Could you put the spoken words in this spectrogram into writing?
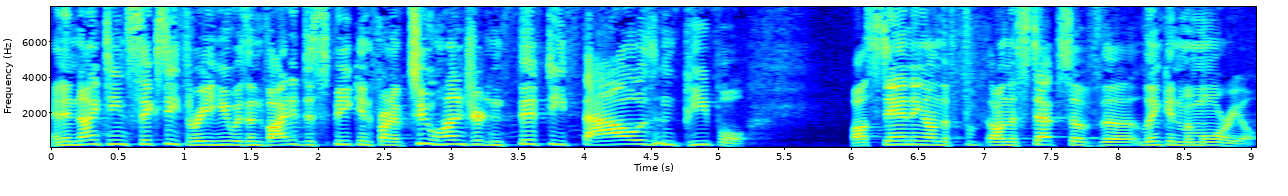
And in 1963, he was invited to speak in front of 250,000 people while standing on the, on the steps of the Lincoln Memorial.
